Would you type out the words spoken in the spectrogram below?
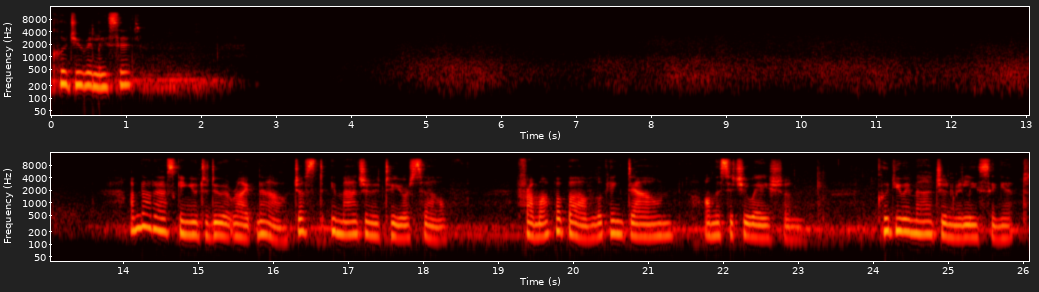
Could you release it? I'm not asking you to do it right now. Just imagine it to yourself. From up above, looking down on the situation, could you imagine releasing it?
